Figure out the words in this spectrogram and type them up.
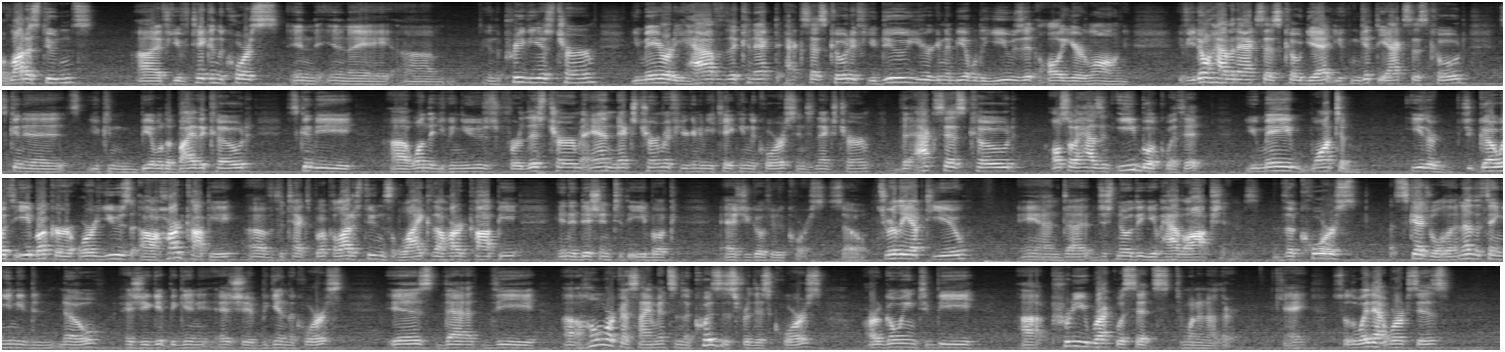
A lot of students, uh, if you've taken the course in, in, a, um, in the previous term, you may already have the Connect access code. If you do, you're going to be able to use it all year long. If you don't have an access code yet, you can get the access code. It's gonna, you can be able to buy the code. It's going to be uh, one that you can use for this term and next term if you're going to be taking the course into next term. The access code also has an ebook with it. You may want to either go with the ebook or, or use a hard copy of the textbook. A lot of students like the hard copy in addition to the ebook as you go through the course. So it's really up to you and uh, just know that you have options. The course schedule, another thing you need to know as you get begin as you begin the course is that the uh, homework assignments and the quizzes for this course are going to be uh, prerequisites to one another. Okay, so the way that works is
